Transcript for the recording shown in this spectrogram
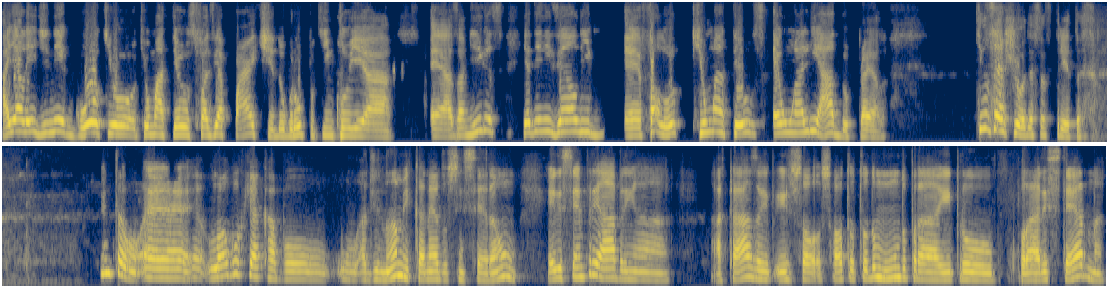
Aí a Lady negou que o, que o Matheus fazia parte do grupo que incluía é, as amigas, e a Denisiane é, falou que o Matheus é um aliado para ela. O que você achou dessas tretas? Então, é, logo que acabou o, a dinâmica né, do Sincerão, eles sempre abrem a, a casa e, e sol, soltam todo mundo para ir para a área externa.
